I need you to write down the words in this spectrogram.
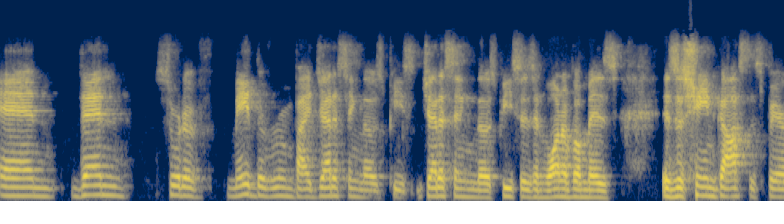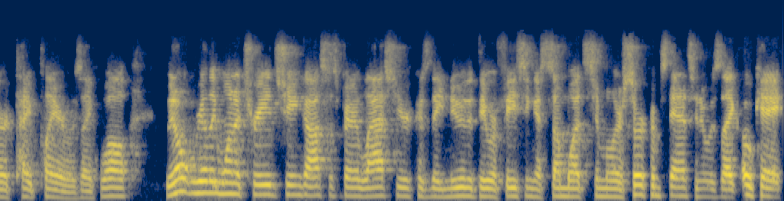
and then sort of made the room by jettisoning those pieces, jettisoning those pieces. And one of them is is a Shane Gostisbehere type player. It was like, well, we don't really want to trade Shane Gostisbehere last year because they knew that they were facing a somewhat similar circumstance, and it was like, okay,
